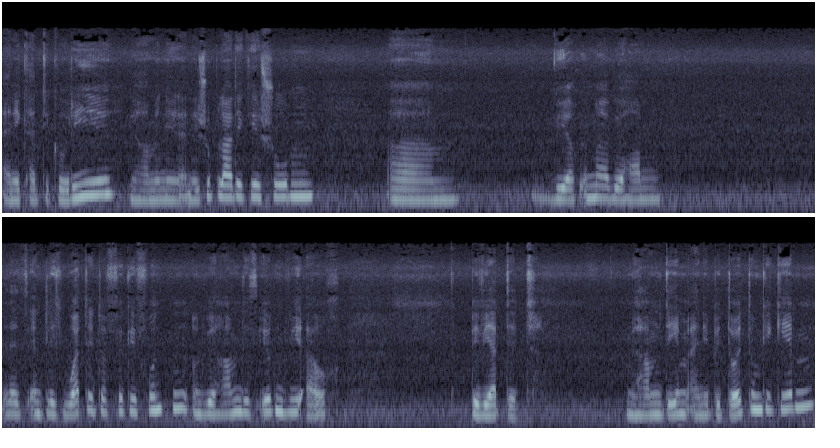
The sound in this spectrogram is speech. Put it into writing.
eine Kategorie, wir haben ihn in eine Schublade geschoben, ähm, wie auch immer, wir haben letztendlich Worte dafür gefunden und wir haben das irgendwie auch bewertet. Wir haben dem eine Bedeutung gegeben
